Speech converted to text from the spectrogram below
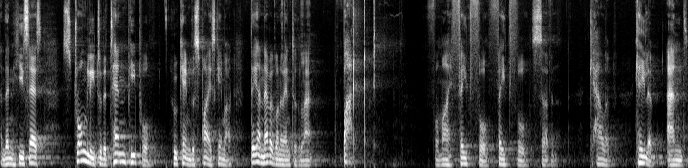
And then he says strongly to the 10 people who came, the spies came out, they are never going to enter the land. But for my faithful, faithful servant, Caleb, Caleb and,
